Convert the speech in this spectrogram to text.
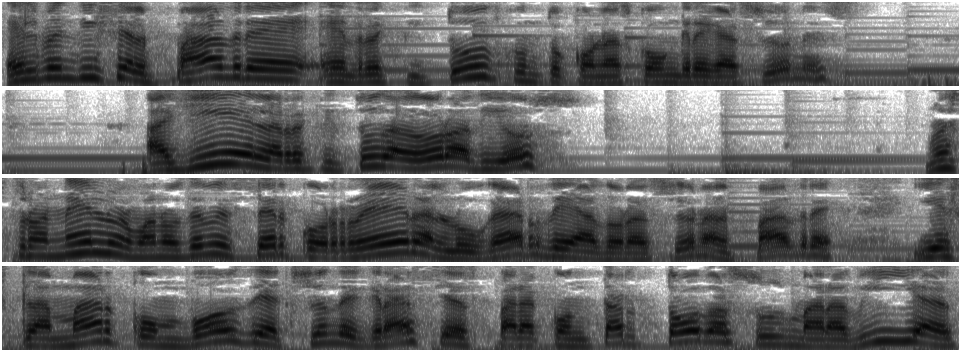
Él bendice al Padre en rectitud junto con las congregaciones. Allí en la rectitud adora a Dios nuestro anhelo, hermanos, debe ser correr al lugar de adoración al Padre y exclamar con voz de acción de gracias para contar todas sus maravillas,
